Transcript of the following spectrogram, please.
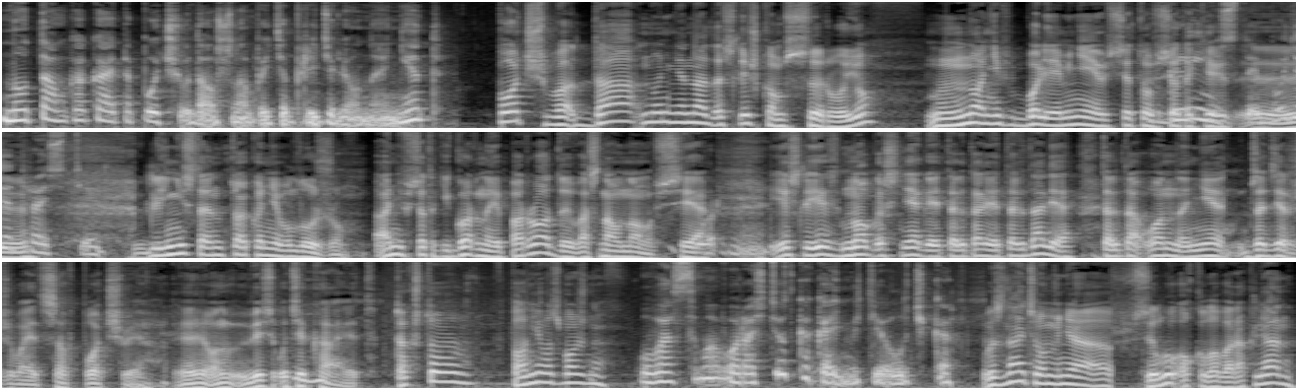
Но там какая-то почва должна быть определенная, нет? Почва, да, но не надо слишком сырую. Но они более-менее все то все-таки... Глинистые э, будет расти? Глинистые, но только не в лужу. Они все-таки горные породы, в основном все. Горные. Если есть много снега и так далее, и так далее, тогда он не задерживается в почве. Э, он весь утекает. Угу. Так что Вполне возможно. У вас самого растет какая-нибудь елочка? Вы знаете, у меня в селу около Вороклян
